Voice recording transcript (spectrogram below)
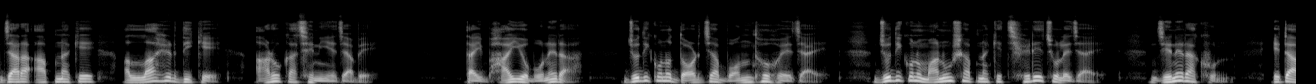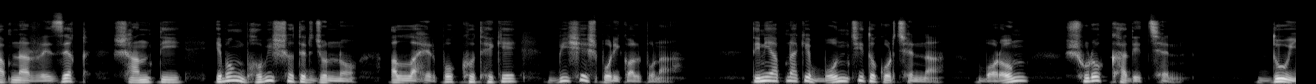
যারা আপনাকে আল্লাহের দিকে আরও কাছে নিয়ে যাবে। তাই ভাই ও বোনেরা, যদি কোনো দরজা বন্ধ হয়ে যায় যদি কোনো মানুষ আপনাকে ছেড়ে চলে যায়, জেনে রাখুন, এটা আপনার রেজেক, শান্তি এবং ভবিষ্যতের জন্য আল্লাহের পক্ষ থেকে বিশেষ পরিকল্পনা। তিনি আপনাকে বঞ্চিত করছেন না, বরং সুরক্ষা দিচ্ছেন। দুই,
